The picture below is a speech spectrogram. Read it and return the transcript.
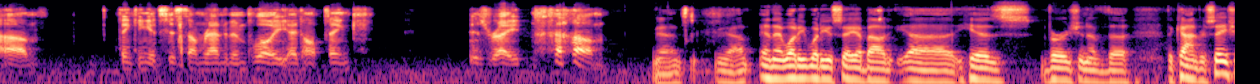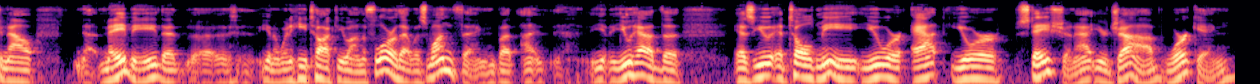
Um, thinking it's just some random employee, I don't think is right. um, Yeah, yeah. And then what do you, what do you say about uh, his version of the the conversation? Now, maybe that uh, you know when he talked to you on the floor, that was one thing, but I, you, you had the. As you had told me, you were at your station, at your job, working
